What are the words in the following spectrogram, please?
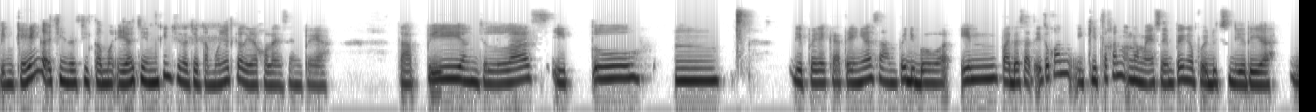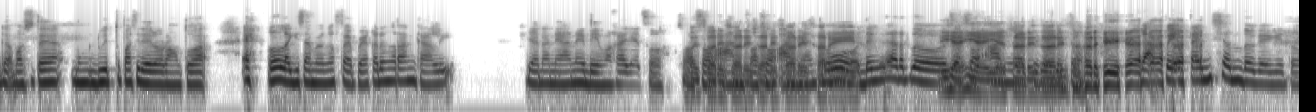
yang kayaknya nggak cinta-cinta. Ya, mungkin cinta-cinta monyet kali ya kalau SMP ya. Tapi yang jelas itu hmm, di PDKT-nya sampai dibawain pada saat itu kan kita kan nama SMP nggak punya duit sendiri ya. Nggak maksudnya duit tuh pasti dari orang tua. Eh, lo lagi sambil nge-vape ya, kedengeran kali. Jangan aneh-aneh deh makanya tuh. Oh, sorry Sosokan, sorry sorry sosokan sorry kan. sorry. Tuh, dengar tuh, Iya iya iya lah sorry kayak sorry gitu. sorry. Nggak pay attention tuh kayak gitu.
